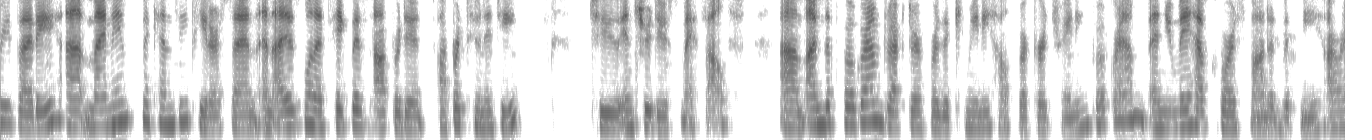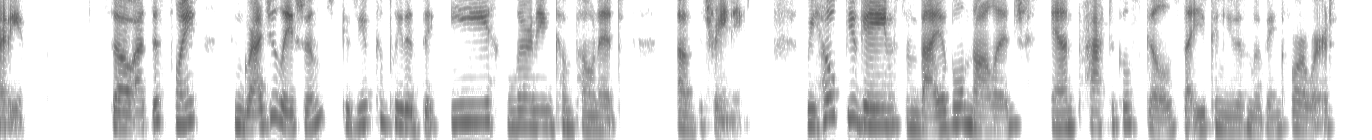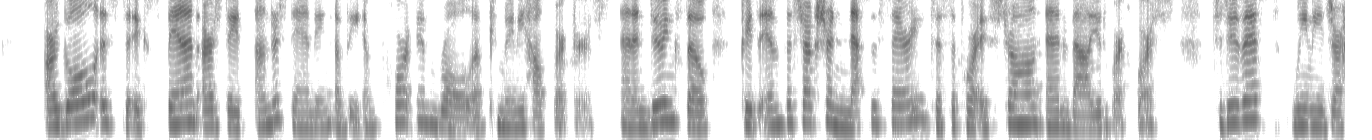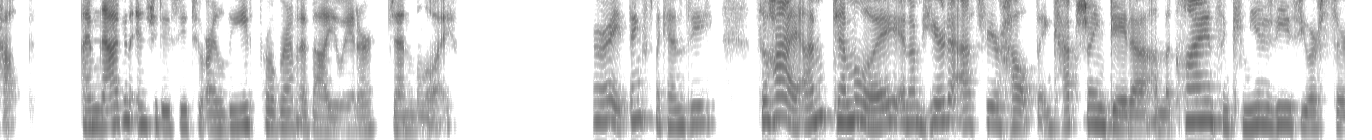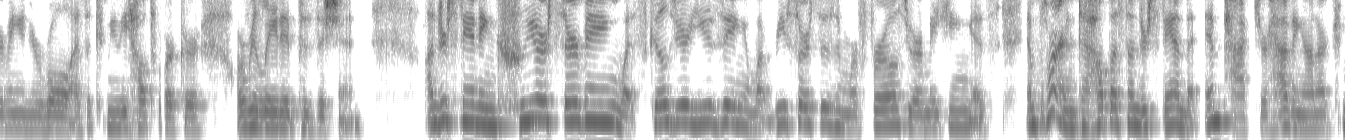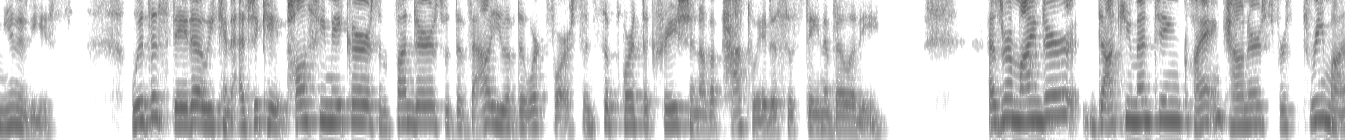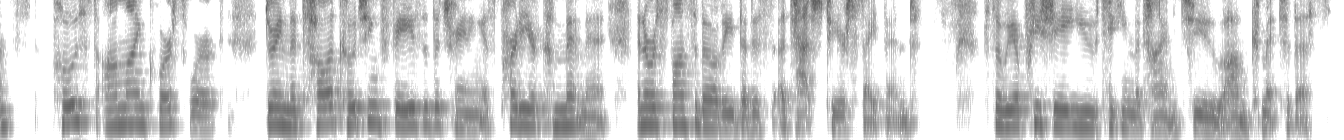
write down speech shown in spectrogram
everybody. Uh, my name's Mackenzie Peterson, and I just want to take this opportunity to introduce myself. Um, I'm the program director for the Community Health Worker Training Program, and you may have corresponded with me already. So at this point, congratulations, because you've completed the e learning component of the training. We hope you gain some valuable knowledge and practical skills that you can use moving forward. Our goal is to expand our state's understanding of the important role of community health workers, and in doing so, create the infrastructure necessary to support a strong and valued workforce. To do this, we need your help. I'm now going to introduce you to our lead program evaluator, Jen Malloy. All right, thanks, Mackenzie. So, hi, I'm Jen Malloy, and I'm here to ask for your help in capturing data on the clients and communities you are serving in your role as a community health worker or related position. Understanding who you're serving, what skills you're using, and what resources and referrals you are making is important to help us understand the impact you're having on our communities. With this data, we can educate policymakers and funders with the value of the workforce and support the creation of a pathway to sustainability. As a reminder, documenting client encounters for three months post online coursework during the telecoaching phase of the training is part of your commitment and a responsibility that is attached to your stipend. So we appreciate you taking the time to um, commit to this.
